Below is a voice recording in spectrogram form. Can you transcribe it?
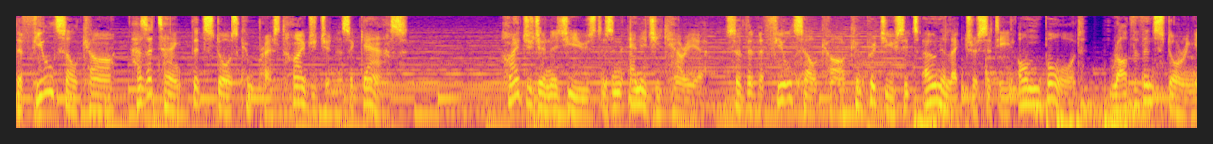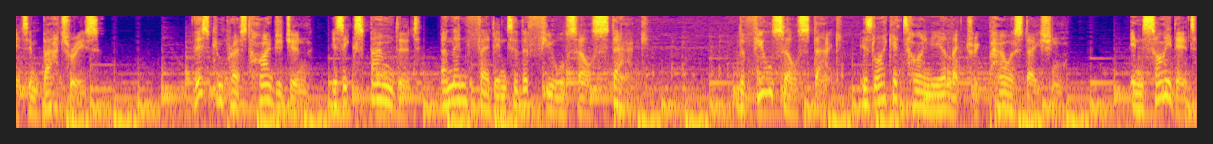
the fuel cell car has a tank that stores compressed hydrogen as a gas. Hydrogen is used as an energy carrier so that the fuel cell car can produce its own electricity on board rather than storing it in batteries. This compressed hydrogen is expanded and then fed into the fuel cell stack. The fuel cell stack is like a tiny electric power station. Inside it,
